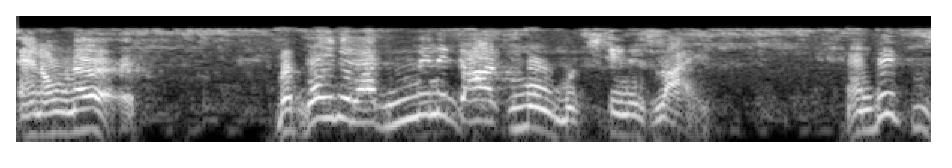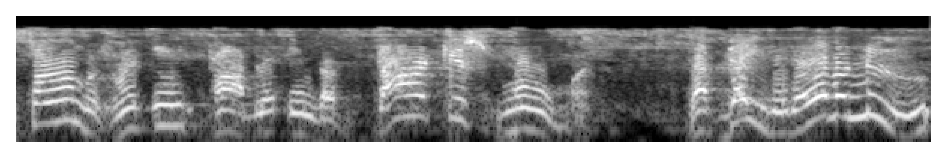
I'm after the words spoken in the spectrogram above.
and on earth. But David had many dark moments in his life. And this psalm was written probably in the darkest moment that David ever knew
